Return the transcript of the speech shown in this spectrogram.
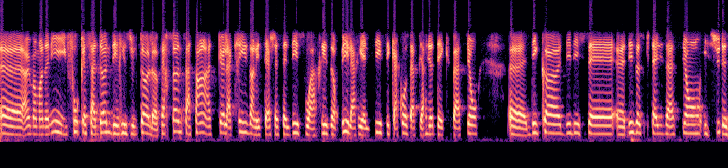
Euh, à un moment donné, il faut que ça donne des résultats. Là. Personne s'attend à ce que la crise dans les CHSLD soit résorbée. La réalité, c'est qu'à cause de la période d'incubation, euh, des cas, des décès, euh, des hospitalisations issues de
